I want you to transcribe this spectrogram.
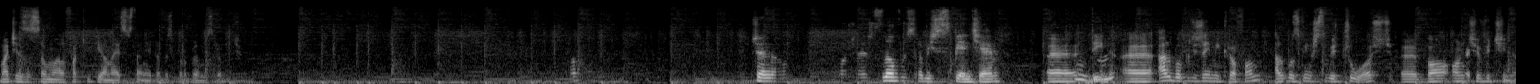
Macie ze sobą Alpha Kitty, ona jest w stanie to bez problemu zrobić. Czy no, znowu zrobić spięcie? E, Dean, e, albo bliżej mikrofon, albo zwiększ sobie czułość, e, bo on cię wycina.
